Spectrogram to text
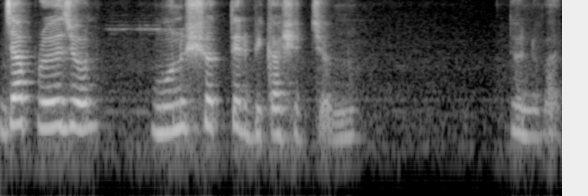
যা প্রয়োজন মনুষ্যত্বের বিকাশের জন্য। ধন্যবাদ।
